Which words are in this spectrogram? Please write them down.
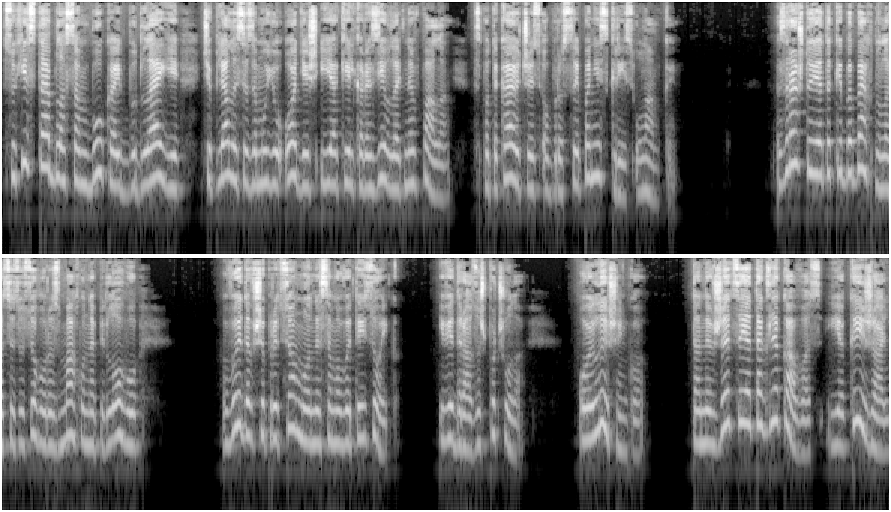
Сухі стебла самбука й будлеї чіплялися за мою одіж, і я кілька разів ледь не впала, спотикаючись об розсипані скрізь уламки. Зрештою, я таки бебехнулася з усього розмаху на підлогу, видавши при цьому несамовитий зойк, і відразу ж почула Ой, лишенько, та невже це я так злякав вас? Який жаль?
